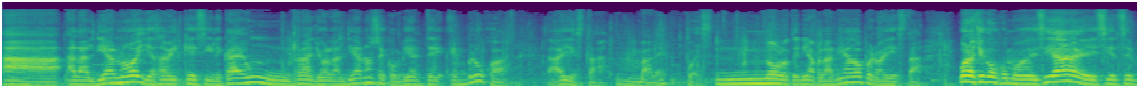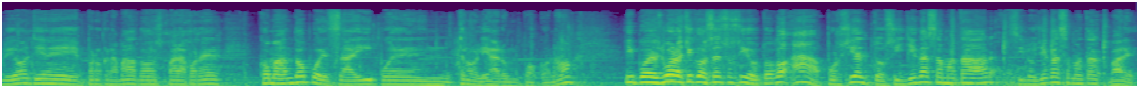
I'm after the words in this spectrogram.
al aldeano y ya sabéis que si le cae un rayo al aldeano se convierte en bruja. Ahí está, vale, pues no lo tenía planeado, pero ahí está. Bueno chicos, como decía, eh, si el servidor tiene programados para poner comando, pues ahí pueden trolear un poco, ¿no? Y pues bueno chicos, eso ha sido todo. Ah, por cierto, si llegas a matar, si lo llegas a matar, vale.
